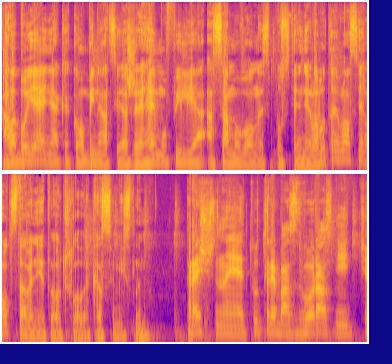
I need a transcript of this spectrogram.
Alebo je aj nejaká kombinácia, že hemofilia a samovolné spustenie, lebo to je vlastne odstavenie toho človeka, si myslím. Prečne, tu treba zdôrazniť, e,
